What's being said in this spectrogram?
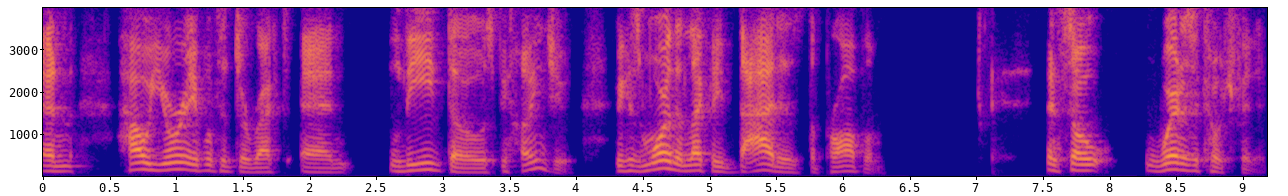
and how you're able to direct and lead those behind you because more than likely that is the problem. And so where does a coach fit in?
